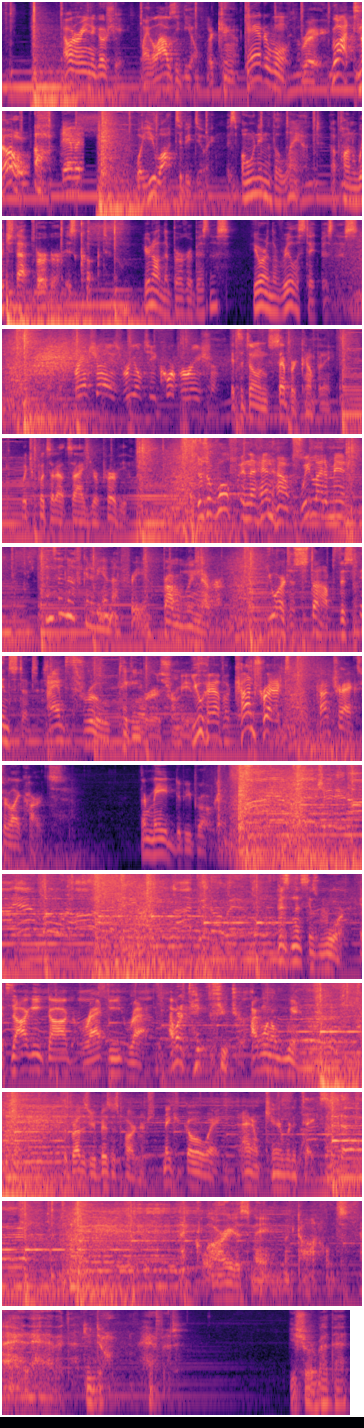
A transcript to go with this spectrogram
I want to renegotiate my lousy deal. I can't. Can't or won't? Ray. What? No! Oh, damn it. What you ought to be doing is owning the land upon which that burger is cooked. You're not in the burger business. You're in the real estate business. Franchise Realty Corporation. It's its own separate company, which puts it outside your purview. There's a wolf in the hen house. We let him in. When's enough gonna be enough for you? Probably never. You are to stop this instant. I am through taking orders from you. You have a contract. Contracts are like hearts. They're made to be broken. Flesh and I am bone. Ting ting like glitter and gold. Business is war. It's dog eat dog, rat eat rat. I want to take the future. I want to win. The brothers are your business partners. Make it go away. I don't care what it takes. That glorious name, McDonald's. I had to have it. You don't have it. You sure about that?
